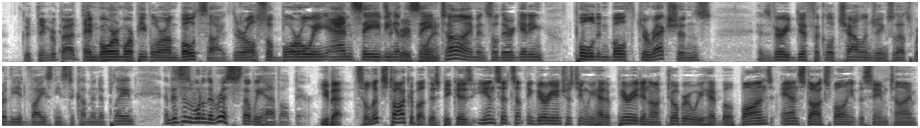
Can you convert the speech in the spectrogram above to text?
good thing or bad thing. And more and more people are on both sides. They're also borrowing and saving at the same point. time, and so they're getting pulled in both directions. It's very difficult, challenging. So that's where the advice needs to come into play. And, and this is one of the risks that we have out there. You bet. So let's talk about this because Ian said something very interesting. We had a period in October we had both bonds and stocks falling at the same time.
